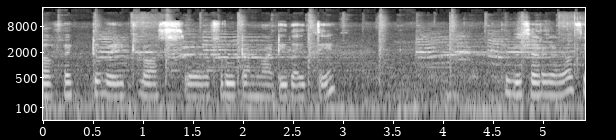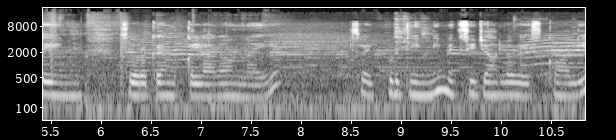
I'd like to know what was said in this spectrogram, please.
పర్ఫెక్ట్ వెయిట్ లాస్ ఫ్రూట్ అనమాట ఇదైతే. చూసారు కదా సేమ్ సొరకాయ ముక్కల్లాగా ఉన్నాయి. సో ఇప్పుడు దీన్ని మిక్సీ జార్లో వేసుకోవాలి.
